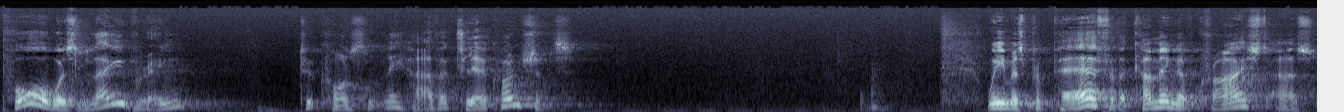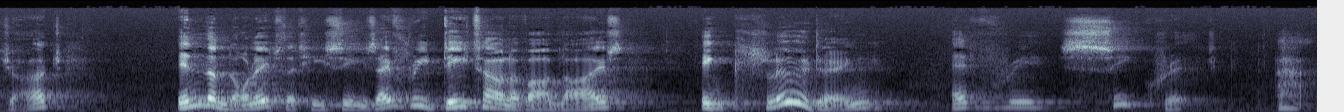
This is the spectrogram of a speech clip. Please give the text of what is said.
Paul was laboring to constantly have a clear conscience. We must prepare for the coming of Christ as judge in the knowledge that he sees every detail of our lives, including every secret act.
